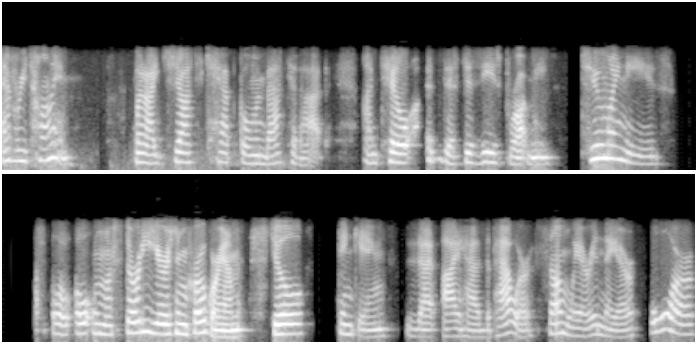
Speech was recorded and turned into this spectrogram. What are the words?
every time, but I just kept going back to that until this disease brought me to my knees. Almost 30 years in program, still thinking that I had the power somewhere in there or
